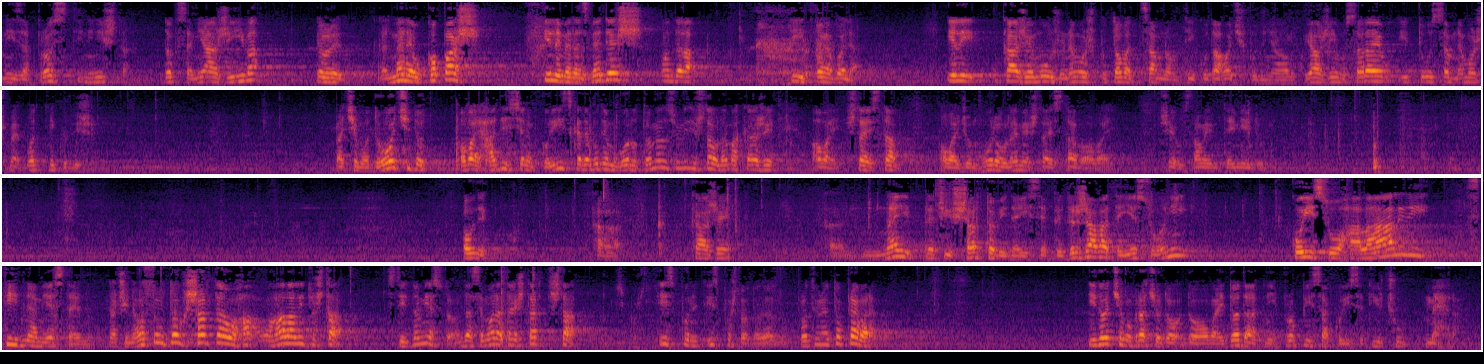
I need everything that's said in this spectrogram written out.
Ni zaprositi, ni ništa. Dok sam ja živa, kad mene ukopaš, ili me razvedeš, onda ti tvoja volja. Ili kaže mužu, ne možeš putovati sa mnom ti kuda hoćeš po Dunjaluku. Ja živim u Sarajevu i tu sam, ne možeš me voditi nikud više. Pa ćemo doći do ovaj hadis će nam koristiti kada budemo govorili o tome, da ćemo vidjeti šta ulema kaže, ovaj, šta je stav ovaj džumhura uleme, šta je stav ovaj šeho stava im temije i drugi. Ovdje a, kaže a, najpreći šartovi da ih se pridržavate jesu oni koji su ohalalili stidna mjesta jedno. Znači, na osnovu tog šarta je ohalalito šta? Šta? stidno mjesto. Onda se mora taj štart šta? Ispuniti, ispoštovati. Protivno je to prevara. I doćemo, braćo, do, do ovaj dodatnih propisa koji se tiču mehra.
